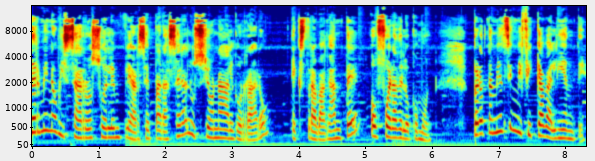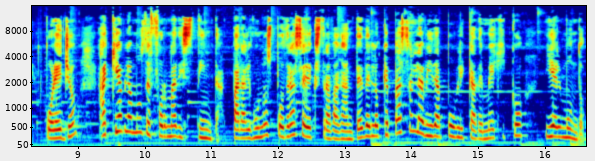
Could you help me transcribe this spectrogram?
El término bizarro suele emplearse para hacer alusión a algo raro, extravagante o fuera de lo común, pero también significa valiente. Por ello, aquí hablamos de forma distinta. Para algunos podrá ser extravagante de lo que pasa en la vida pública de México y el mundo.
